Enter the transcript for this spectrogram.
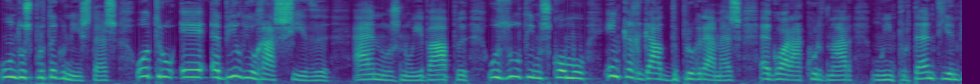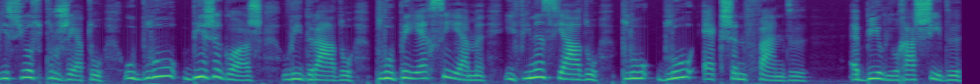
um dos protagonistas. Outro é Abílio Rachid, anos no IBAP, os últimos como encarregado de programas, agora a coordenar um importante e ambicioso projeto, o Blue Bijagós, liderado pelo PRCM e financiado pelo Blue Action Fund. Abílio Rachid,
